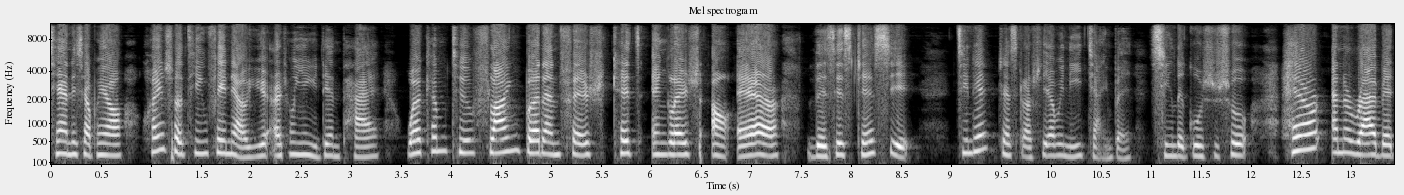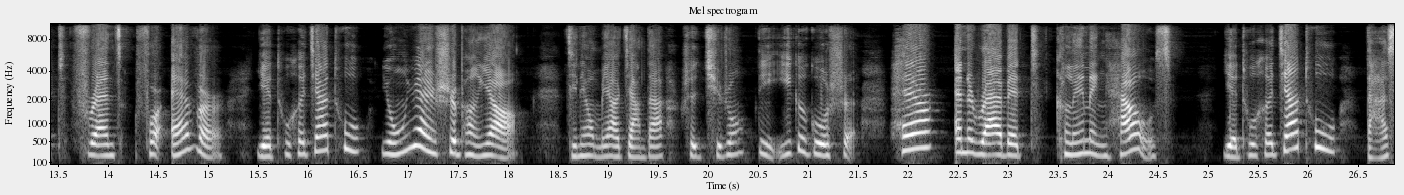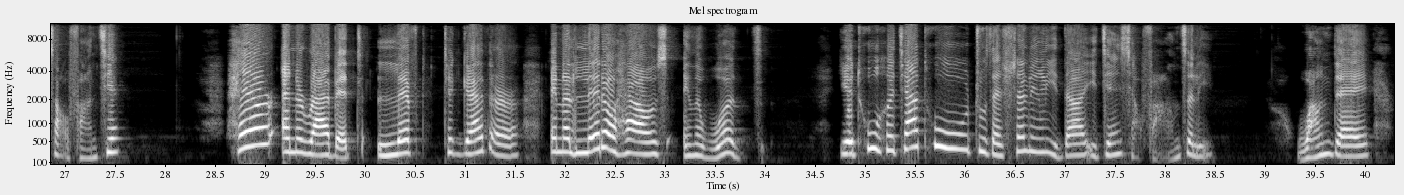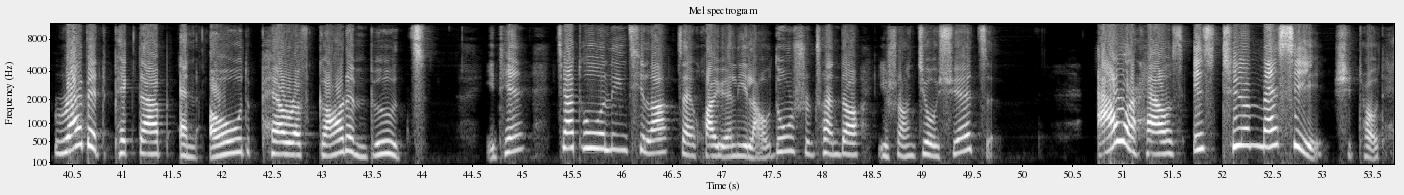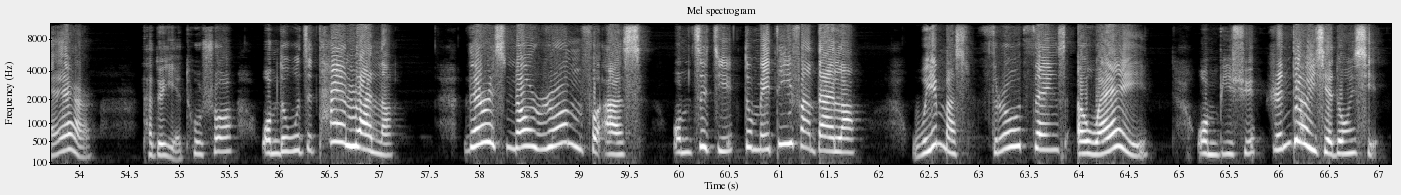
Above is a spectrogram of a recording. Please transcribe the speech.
亲爱的小朋友，欢迎收听飞鸟鱼儿童英语电台。Welcome to Flying Bird and Fish Kids English on Air. This is Jessie. 今天 Jessie 老师要为你讲一本新的故事书《Hare and Rabbit Friends Forever》。野兔和家兔永远是朋友。今天我们要讲的是其中第一个故事《Hare and Rabbit Cleaning House》。野兔和家兔打扫房间。Hare and a rabbit lived together in a little house in the woods. 野兔和家兔住在森林里的一间小房子里。One day, Rabbit picked up an old pair of garden boots. 一天，家兔拎起了在花园里劳动时穿的一双旧靴子。Our house is too messy, she told Hare. 她对野兔说：“我们的屋子太乱了。” ” There is no room for us. 我们自己都没地方待了。We must throw things away. 我们必须扔掉一些东西。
